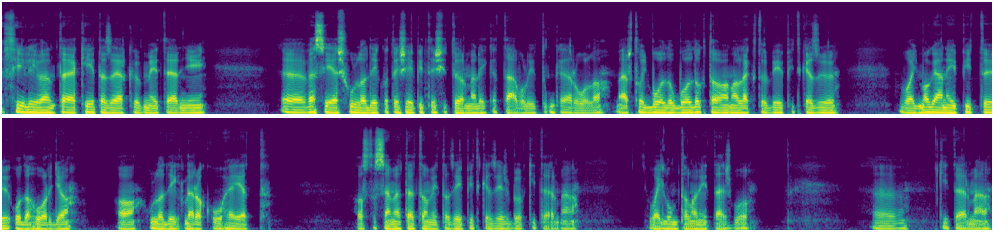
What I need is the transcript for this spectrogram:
fél évente 2000 köbméternyi veszélyes hulladékot és építési törmeléket távolítunk el róla, mert hogy boldog-boldogtalan a legtöbb építkező vagy magánépítő odahordja a hulladék lerakó helyett azt a szemetet, amit az építkezésből kitermel, vagy lomtalanításból kitermel.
